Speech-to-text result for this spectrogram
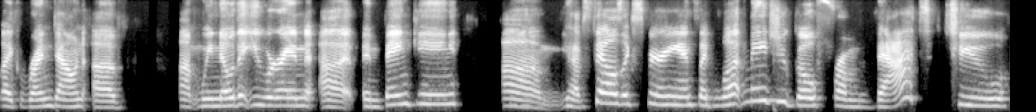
like rundown of um, we know that you were in uh in banking, mm-hmm. um, you have sales experience. Like what made you go from that to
